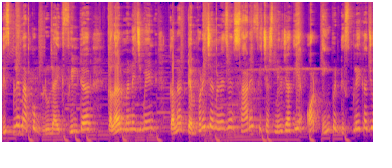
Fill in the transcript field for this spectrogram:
डिस्प्ले में आपको blue light filter colour management colour temperature management सारे फीचर्स मिल जाती है। और यहीं पर डिस्प्ले का जो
